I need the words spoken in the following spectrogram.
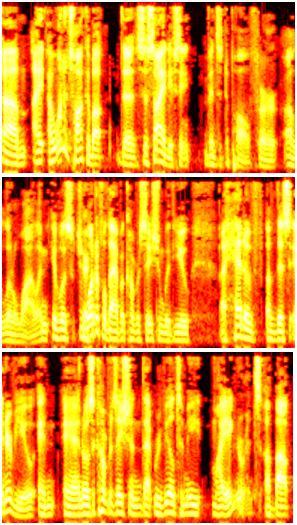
um, I, I, want to talk about the Society of St. Vincent de Paul for a little while, and it was sure. wonderful to have a conversation with you ahead of, of this interview, and and it was a conversation that revealed to me my ignorance about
